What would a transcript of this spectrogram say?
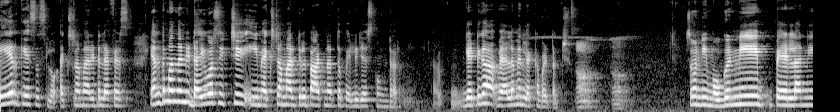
రేర్ కేసెస్లో ఎక్స్ట్రా మ్యారిటల్ అఫైర్స్ ఎంతమంది అండి డైవర్స్ ఇచ్చి ఈమె ఎక్స్ట్రా మ్యారిటల్ పార్ట్నర్తో పెళ్ళి చేసుకుంటారు? గట్టిగా వేళ్ళ మీద లెక్క పెట్టచ్చు. సో నీ మొగుడిని పేర్లాన్ని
